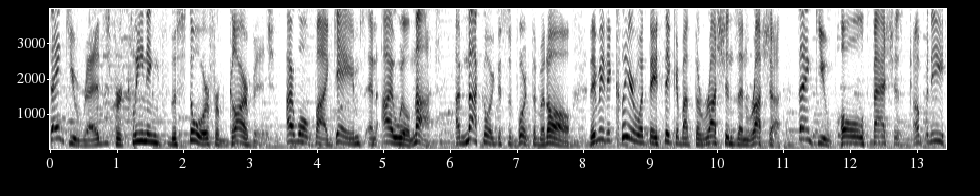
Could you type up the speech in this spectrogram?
Thank you, Reds, for cleaning the store from garbage. I won't buy games, and I will not. I'm not going to support them at all. They made it clear what they think about the Russians and Russia. Thank you, Pole fascist company.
